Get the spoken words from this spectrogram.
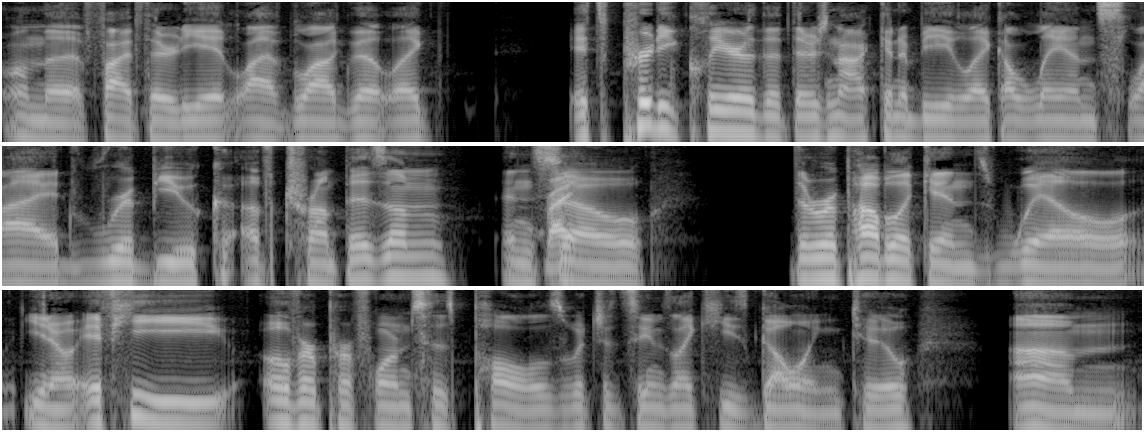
on the 538 live blog that like it's pretty clear that there's not going to be like a landslide rebuke of Trumpism, and right. so the Republicans will, you know, if he overperforms his polls, which it seems like he's going to, um,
